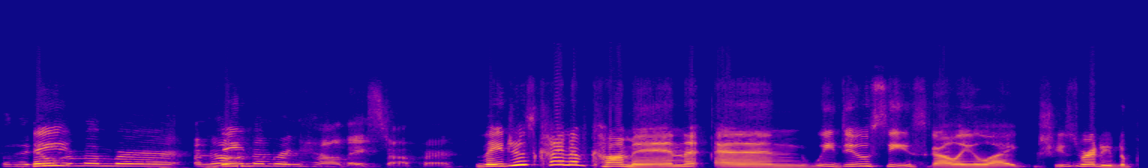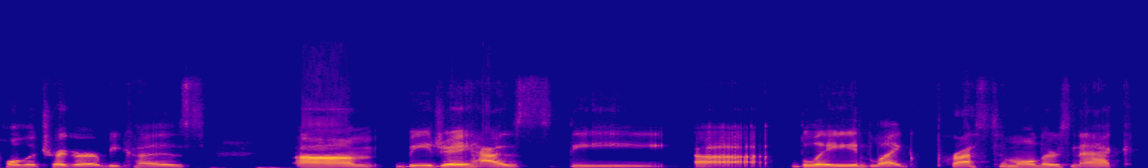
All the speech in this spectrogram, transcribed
But I They- don't remember I'm not they- remembering how they stop her. they just kind of come in and we do see Scully like she's ready to pull the trigger because um BJ has the uh blade like pressed to Mulder's neck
